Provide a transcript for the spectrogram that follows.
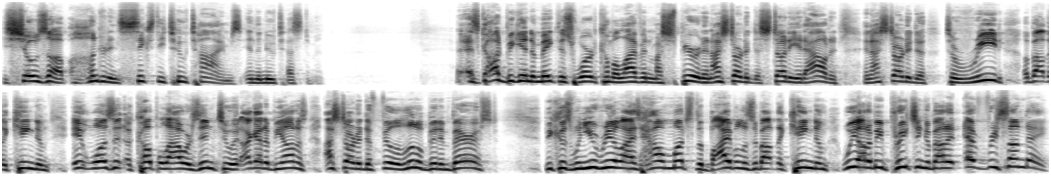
it shows up 162 times in the New Testament as God began to make this word come alive in my spirit and I started to study it out and, and I started to, to read about the kingdom, it wasn't a couple hours into it. I got to be honest, I started to feel a little bit embarrassed because when you realize how much the Bible is about the kingdom, we ought to be preaching about it every Sunday.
